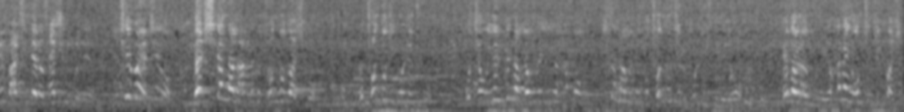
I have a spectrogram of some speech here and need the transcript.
그 말씀대로 사시는 거예요. 최고예요, 최고. 몇 시간 나면 앞에서 전도도 하시고, 어, 전도지 올려주고, 뭐, 저 일 끝나고 여기서 일을 하고, 시간 나면 또 전도지를 돌리시거든요. 대단한 분이에요. 하나님 엄청 기뻐하시고.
